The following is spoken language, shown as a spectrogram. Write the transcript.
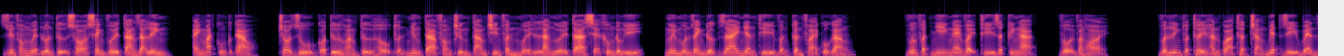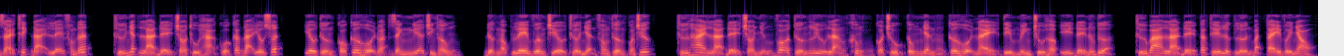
duyên phong nguyệt luôn tự so sánh với tàng dạ linh, ánh mắt cũng cực cao, cho dù có tứ hoàng tử hậu thuẫn nhưng ta phòng chừng tám chín phần mười là người ta sẽ không đồng ý, ngươi muốn giành được giai nhân thì vẫn cần phải cố gắng. Vương phật nhi nghe vậy thì rất kinh ngạc, vội vàng hỏi vân linh thuật thấy hắn quả thật chẳng biết gì bèn giải thích đại lễ phong đất, thứ nhất là để cho thủ hạ của các đại yêu xuất, yêu tướng có cơ hội đoạt danh nghĩa chính thống, được ngọc lê vương triều thừa nhận phong thưởng quan chức thứ hai là để cho những võ tướng lưu lãng không có chủ công nhân cơ hội này tìm mình chủ hợp ý để nương tựa, thứ ba là để các thế lực lớn bắt tay với nhau.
